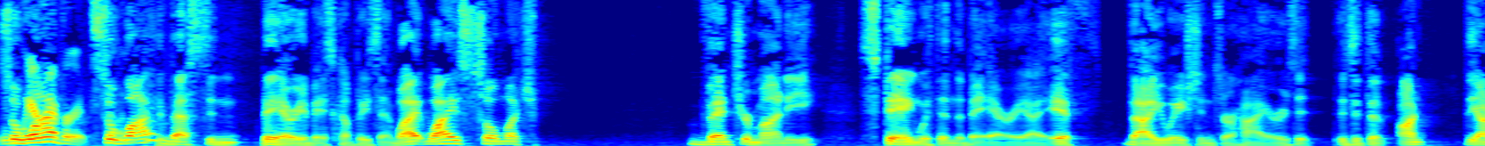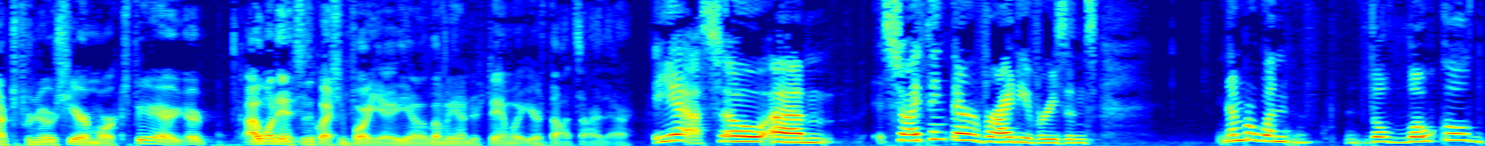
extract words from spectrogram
So wherever why, it's so done. why invest in Bay Area based companies then? Why why is so much venture money staying within the Bay Area if valuations are higher? Is it is it the on, the entrepreneurs here are more experienced? Or I want to answer the question for you. You know, let me understand what your thoughts are there. Yeah. So, um, so I think there are a variety of reasons. Number one, the local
